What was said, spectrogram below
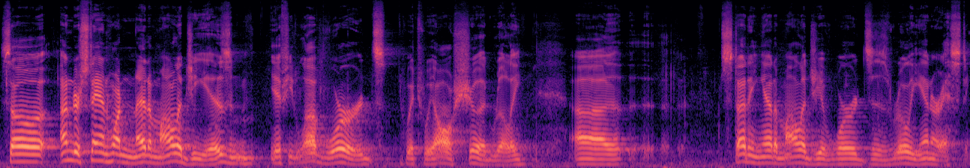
So understand what an etymology is, and if you love words, which we all should really, uh, studying etymology of words is really interesting.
